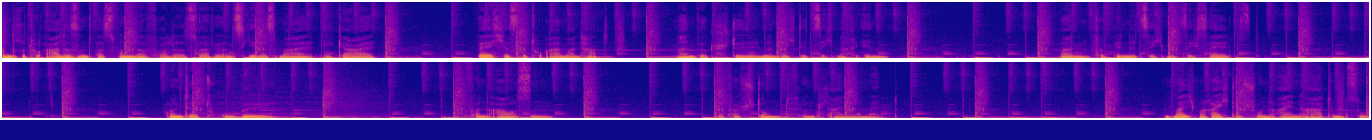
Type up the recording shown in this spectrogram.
Und Rituale sind was Wundervolles, weil wir uns jedes Mal, egal welches Ritual man hat, man wirkt still, man richtet sich nach innen, man verbindet sich mit sich selbst. Und der Trubel von außen, der verstummt für einen kleinen Moment. Und manchmal reicht ja schon ein Atemzug,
